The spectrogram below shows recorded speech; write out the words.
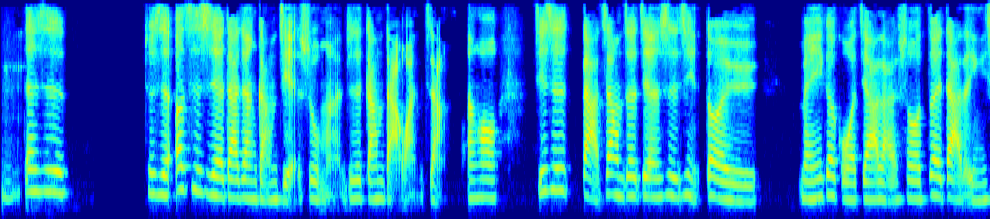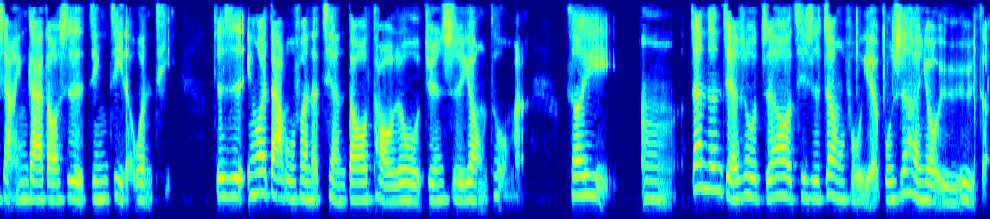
嗯，但是。就是二次世界大战刚结束嘛，就是刚打完仗，然后其实打仗这件事情对于每一个国家来说最大的影响应该都是经济的问题，就是因为大部分的钱都投入军事用途嘛，所以嗯，战争结束之后，其实政府也不是很有余裕的，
